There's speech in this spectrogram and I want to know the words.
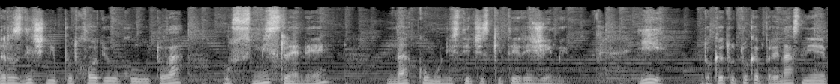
различни подходи около това осмислене на комунистическите режими. И докато тук при нас ние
